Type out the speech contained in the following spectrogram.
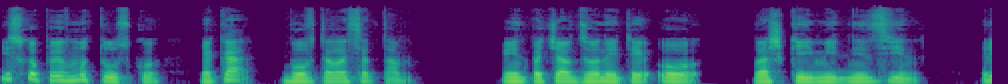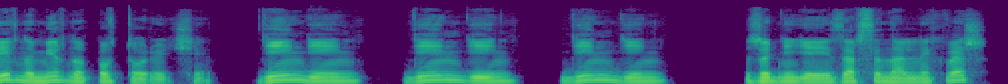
і схопив мотузку, яка бовталася там. Він почав дзвонити у важкий мідний дзвін, рівномірно повторюючи Дінь-дінь, дінь-дінь, дінь-дінь. З однієї з арсенальних веж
